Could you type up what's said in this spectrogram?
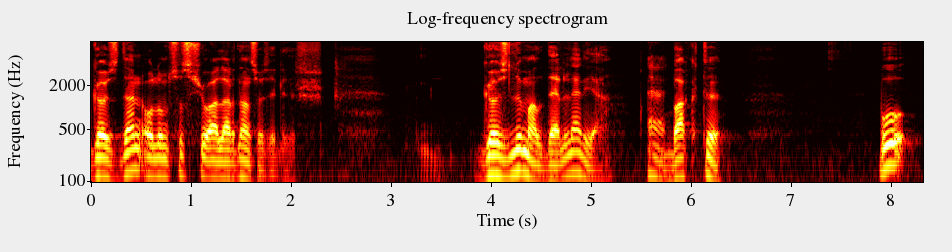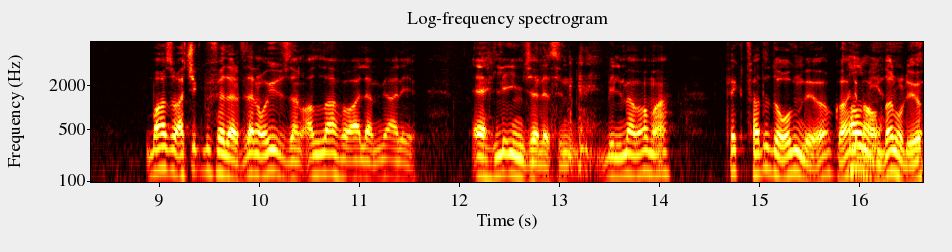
gözden olumsuz şualardan söz edilir. Gözlü mal derler ya. Evet. Baktı. Bu bazı açık büfeler falan o yüzden Allahu alem yani ehli incelesin bilmem ama pek tadı da olmuyor. Galiba Olmuyor. ondan oluyor.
